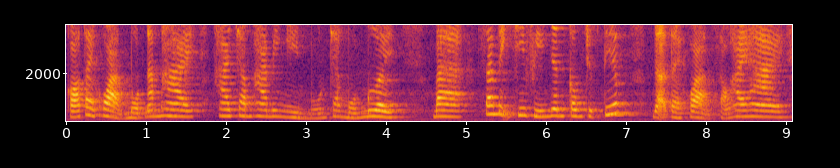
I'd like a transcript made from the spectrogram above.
Có tài khoản 152 220.440 3. Xác định chi phí nhân công trực tiếp, Nợ tài khoản 622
